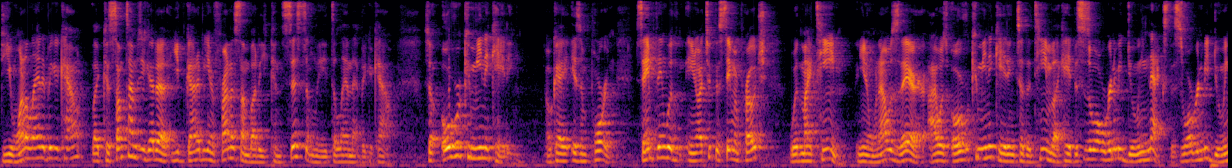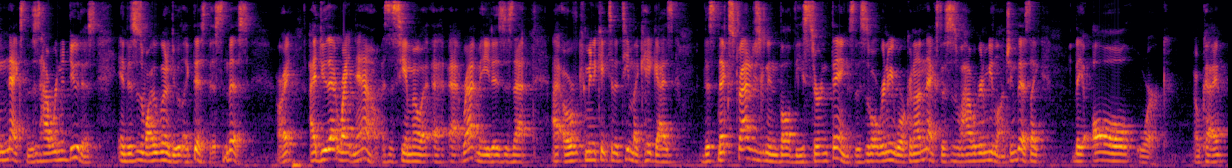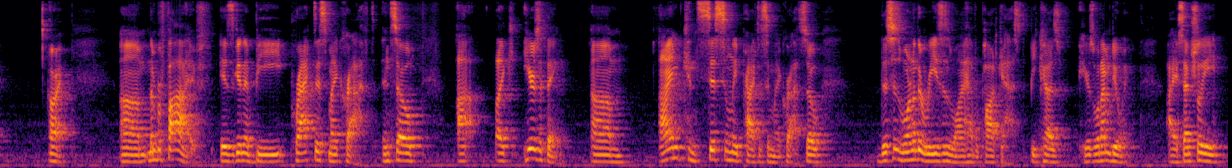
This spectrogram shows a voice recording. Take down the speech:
Do you want to land a big account? Like, cause sometimes you gotta, you've got to be in front of somebody consistently to land that big account. So over communicating, okay, is important. Same thing with, you know, I took the same approach with my team. You know, when I was there, I was over communicating to the team like, hey, this is what we're to be doing next. This is what we're to be doing next. This is how we're to do this. And this is why we're to do it like this, this, and this. All right. I do that right now as the CMO at, at, at is, is that I over communicate to the team like, hey guys, this next strategy is going to involve these certain things. This is what we're going to be working on next. This is how we're going to be launching this. Like they all work. Okay. All right. Um, number five is going to be practice my craft. And so, uh, like, here's the thing um, I'm consistently practicing my craft. So, this is one of the reasons why I have a podcast because here's what I'm doing I essentially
